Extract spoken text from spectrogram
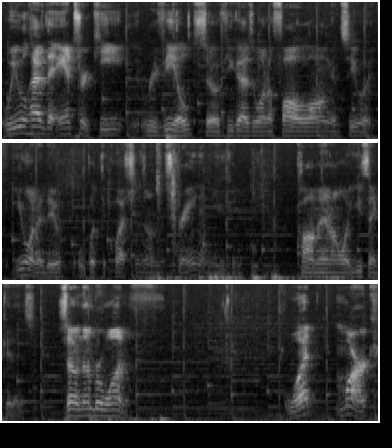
We will have the answer key revealed, so if you guys want to follow along and see what you want to do, we'll put the questions on the screen and you can comment on what you think it is. So, number one. What mark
